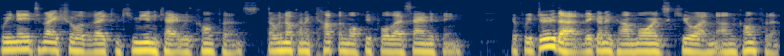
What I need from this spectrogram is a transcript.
we need to make sure that they can communicate with confidence, that we're not going to cut them off before they say anything. If we do that, they're going to become more insecure and unconfident.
